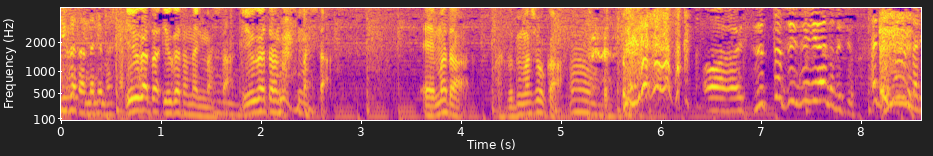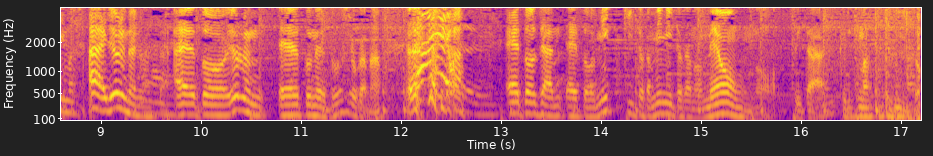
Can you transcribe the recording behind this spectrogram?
夕方になりました夕方夕方になりました。夕方になりました。えーまだ遊びましょうか。うん。おいずっとディズニーランドですよ。あで夜になりました。あ夜になりました。えっと夜えっとねどうしようかな。えっとじゃあえっとミッキーとかミニーとかのネオンのついたクリスマスツリーと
